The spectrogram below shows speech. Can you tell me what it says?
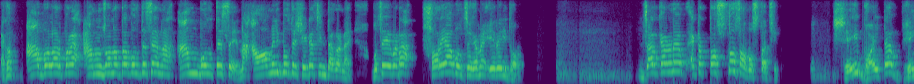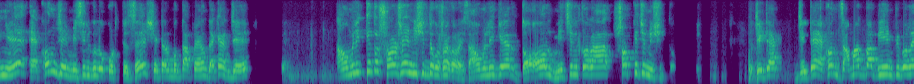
এখন আ বলার পরে আম জনতা বলতেছে না আম বলতেছে? না, আওয়ামী লীগ বলতে সেটা চিন্তা করে নাই। বলছে এবারটা সরেয়া বলছে, এখানে এরই ধরো। যার কারণে একটা তস্তস অবস্থা ছিল। সেই ভয়টা ভেঙে এখন যে মিছিলগুলো করতেছে, সেটার মধ্যে আপনি এখন দেখেন যে আওয়ামী লীগকে তো সরাসরি নিষিদ্ধ ঘোষণা করা হয়েছে। আওয়ামী লীগের দল, মিছিল করা সবকিছু নিষিদ্ধ। যেটা যেটা এখন জামাত বা বিএনপি বলে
